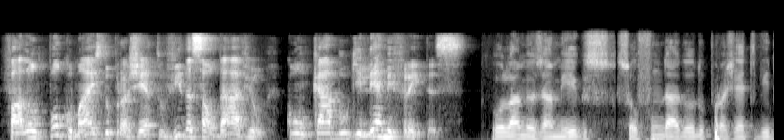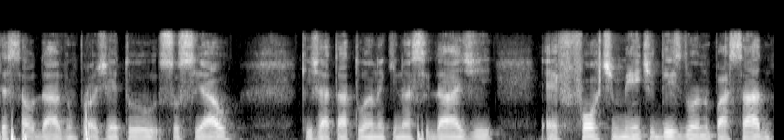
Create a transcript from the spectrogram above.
fala um pouco mais do projeto Vida Saudável com o cabo Guilherme Freitas. Olá, meus amigos. Sou fundador do projeto Vida Saudável, um projeto social que já está atuando aqui na cidade é, fortemente desde o ano passado.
